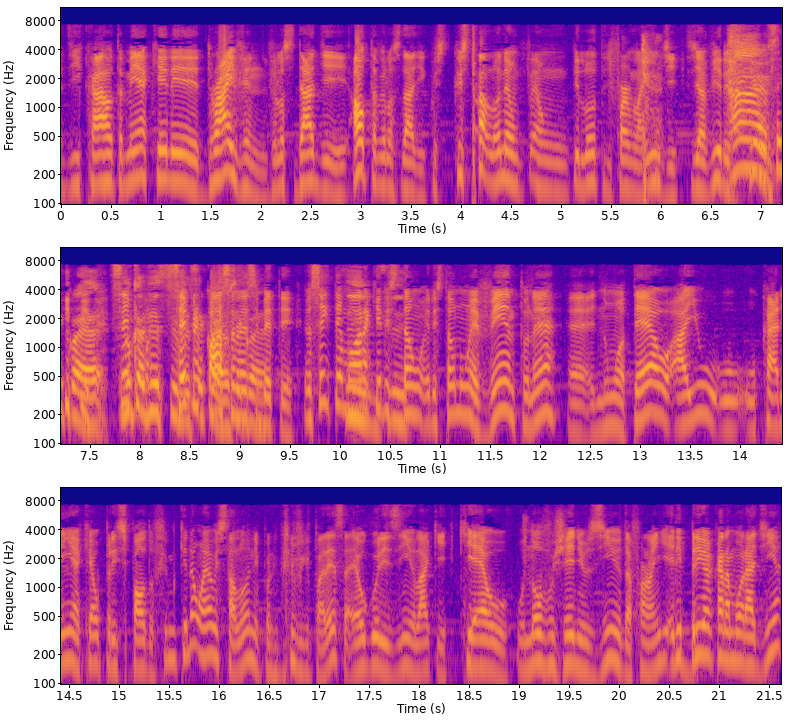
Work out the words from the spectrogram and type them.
de carro também é aquele Driving, velocidade alta velocidade, que o, Stallone é um, é um piloto de Fórmula Indy. Vocês já viram Ah, filme? eu sei qual é. Sempre, Nunca vi esse filme, sempre é, passa sei no qual é. SBT. Eu sei que tem uma Sim, hora que eles estão eles estão num evento, né? é, num hotel. Aí o, o, o carinha que é o principal do filme, que não é o Stallone, por incrível que pareça, é o gurizinho lá que, que é o, o novo gêniozinho da Fórmula Indy. Ele briga com a namoradinha.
